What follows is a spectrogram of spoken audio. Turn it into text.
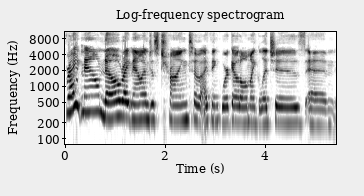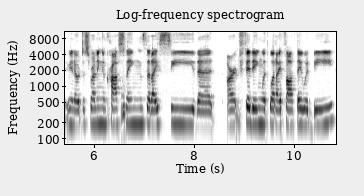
Right now, no. Right now, I'm just trying to, I think, work out all my glitches and, you know, just running across things that I see that aren't fitting with what I thought they would be.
